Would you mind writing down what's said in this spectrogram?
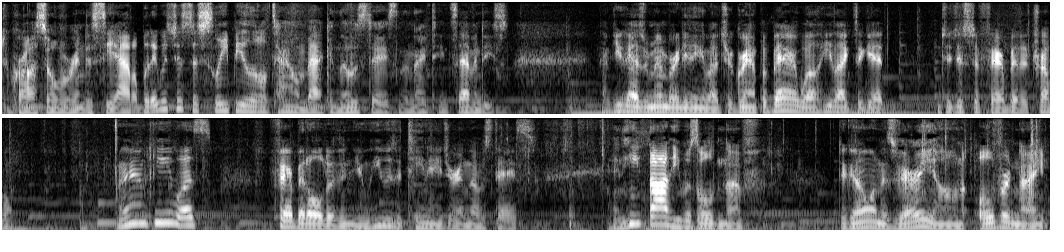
to cross over into Seattle. But it was just a sleepy little town back in those days in the 1970s. Now, if you guys remember anything about your Grandpa Bear, well, he liked to get into just a fair bit of trouble. And he was a fair bit older than you. He was a teenager in those days. And he thought he was old enough to go on his very own overnight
